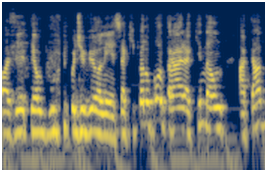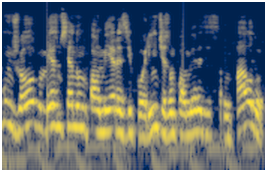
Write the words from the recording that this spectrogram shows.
fazer ter algum tipo de violência. Aqui pelo contrário, aqui não. Acaba um jogo, mesmo sendo um Palmeiras e Corinthians, um Palmeiras e São Paulo,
